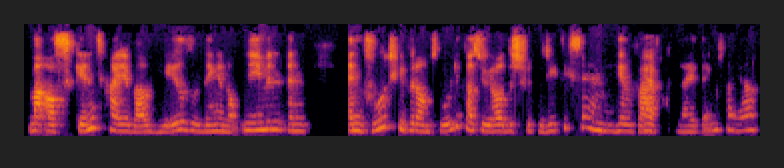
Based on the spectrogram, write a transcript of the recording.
Maar als kind ga je wel heel veel dingen opnemen en, en voelt je verantwoordelijk als uw ouders verdrietig zijn. Heel vaak dat je denkt van ja,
